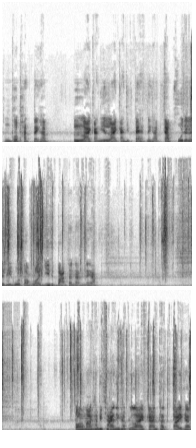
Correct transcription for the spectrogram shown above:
หลวงพ่อพัดนะครับ รายการนี้รายการที่แปดนะครับ จับคู่ได้เลยพี่คู่สองร้อยยี่สิบาทเท่านั้นนะครับ ต่อมาครับพี่ชายนี่ครับ รายการถัดไปครับ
